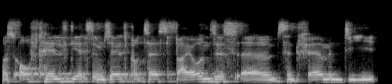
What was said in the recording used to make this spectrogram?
was oft hilft jetzt im Sales-Prozess bei uns ist, äh, sind Firmen, die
